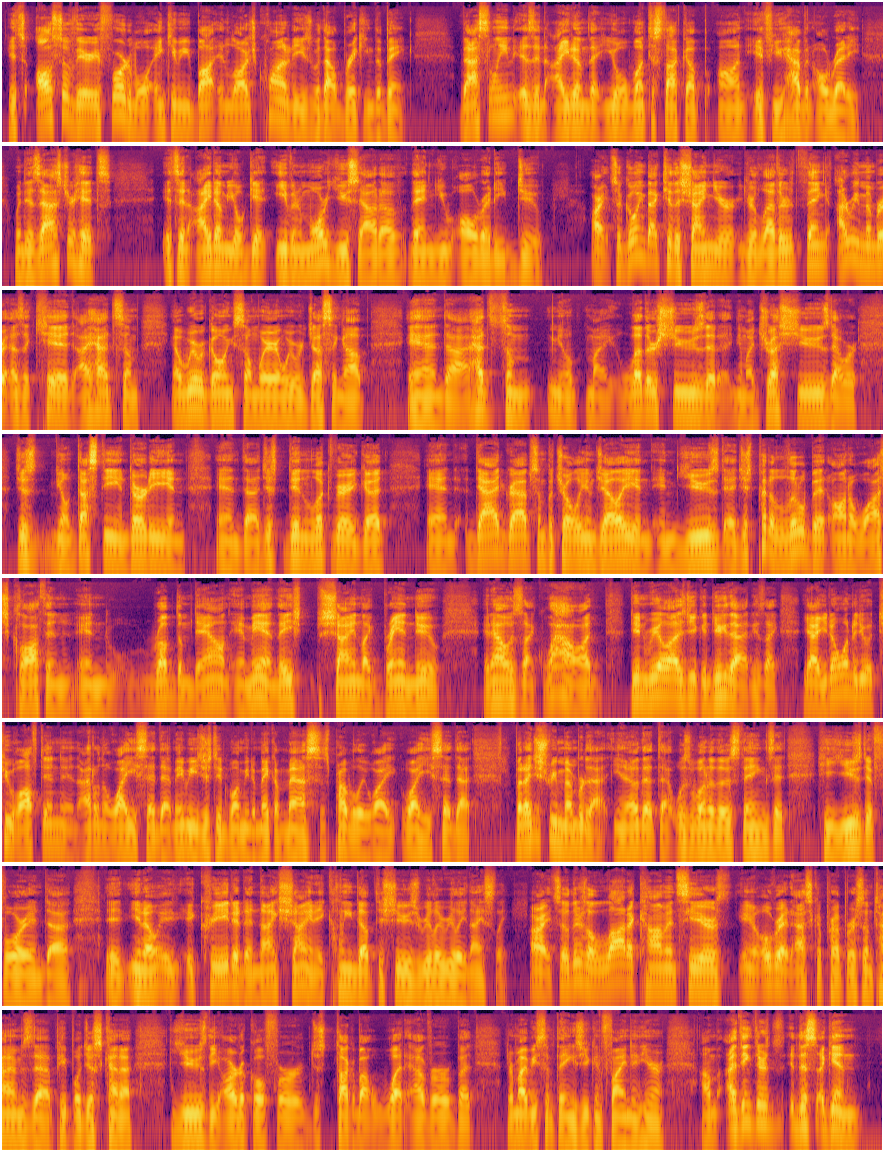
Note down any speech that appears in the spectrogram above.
It's also very affordable and can be bought in large quantities without breaking the bank. Vaseline is an item that you'll want to stock up on if you haven't already. When disaster hits, it's an item you'll get even more use out of than you already do. All right, so going back to the shine your your leather thing, I remember as a kid, I had some. You know, we were going somewhere and we were dressing up, and uh, I had some, you know, my leather shoes that, you know, my dress shoes that were just, you know, dusty and dirty and and uh, just didn't look very good. And Dad grabbed some petroleum jelly and and used uh, just put a little bit on a washcloth and and rubbed them down, and man, they shine like brand new And I was like, wow, I didn't realize you can do that. And he's like, yeah, you don't want to do it too often. And I don't know why he said that. Maybe he just didn't want me to make a mess. That's probably why why he said that. But I just remember that, you know, that that was one of those things that he used it for, and uh, it, you know, it, it created a nice shine. It cleaned up the shoes really, really nicely. All right, so there's a lot of comments here. You know, over at Ask a Prepper, sometimes uh, people just kind of use the article for just talk about whatever, but there might be some things you can find in here. Um, I think there's this again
